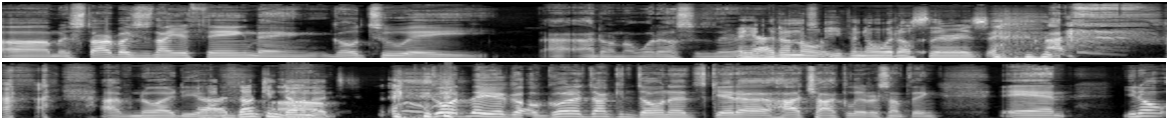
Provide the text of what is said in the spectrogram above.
Um, if Starbucks is not your thing, then go to a I, I don't know what else is there. Yeah, I don't know even know what else there is. I, I have no idea. uh, Dunkin' Um, Donuts. go there you go. Go to Dunkin' Donuts, get a hot chocolate or something, and you know,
